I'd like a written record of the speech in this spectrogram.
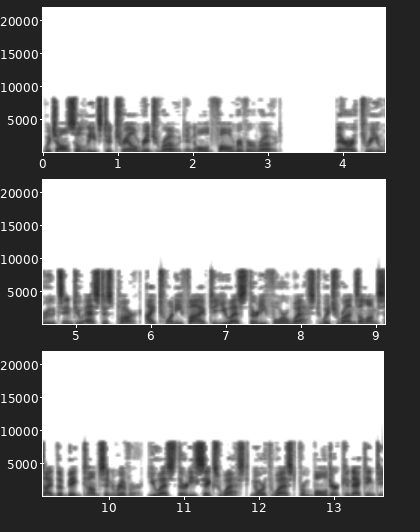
which also leads to Trail Ridge Road and Old Fall River Road. There are three routes into Estes Park, I-25 to US 34 West which runs alongside the Big Thompson River, US 36 West northwest from Boulder connecting to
